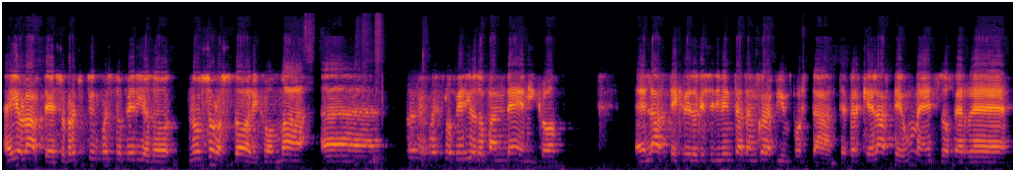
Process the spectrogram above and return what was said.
Eh, io l'arte, soprattutto in questo periodo, non solo storico, ma eh, proprio questo periodo pandemico, eh, l'arte credo che sia diventata ancora più importante, perché l'arte è un mezzo per, eh,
